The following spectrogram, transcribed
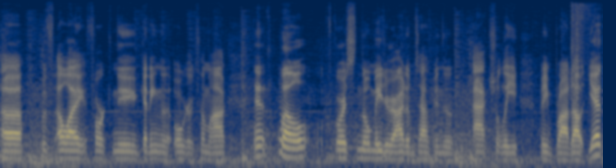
uh, with LI for getting the Ogre Tomahawk. And, well, Of course, no major items have been uh, actually being brought out yet.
